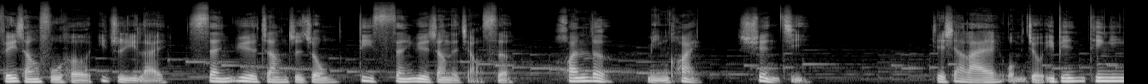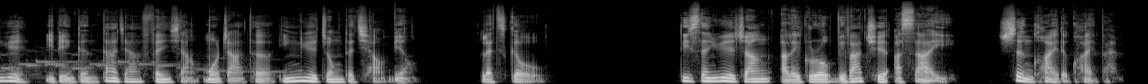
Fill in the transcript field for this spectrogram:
非常符合一直以来三乐章之中第三乐章的角色：欢乐、明快、炫技。接下来，我们就一边听音乐，一边跟大家分享莫扎特音乐中的巧妙。Let's go！第三乐章 Allegro vivace assai，盛快的快板，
